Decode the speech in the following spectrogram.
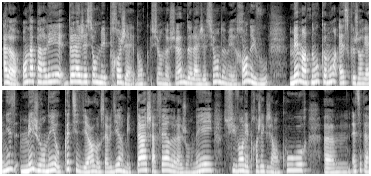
Alors, on a parlé de la gestion de mes projets, donc sur Notion, de la gestion de mes rendez-vous. Mais maintenant, comment est-ce que j'organise mes journées au quotidien? Donc ça veut dire mes tâches à faire de la journée, suivant les projets que j'ai en cours, euh, etc.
